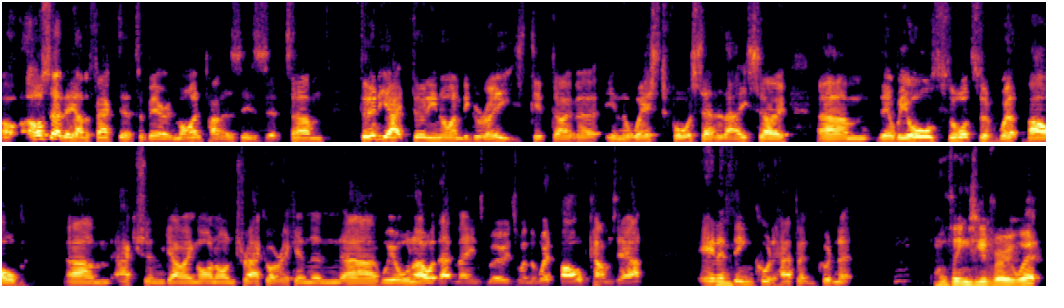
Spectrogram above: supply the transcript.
also, the other factor to bear in mind, punters, is that um, 38, 39 degrees tipped over in the west for Saturday. So um, there'll be all sorts of wet bulb um, action going on on track, I reckon. And uh, we all know what that means, moods. When the wet bulb comes out, anything could happen, couldn't it? When things get very wet.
